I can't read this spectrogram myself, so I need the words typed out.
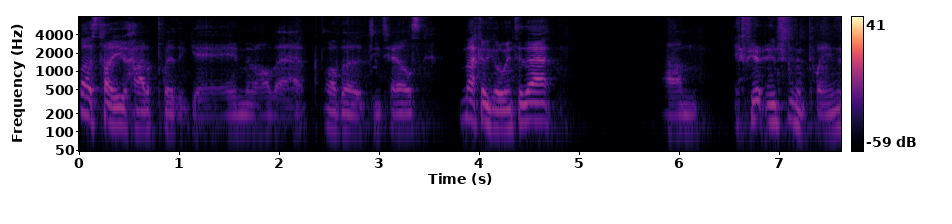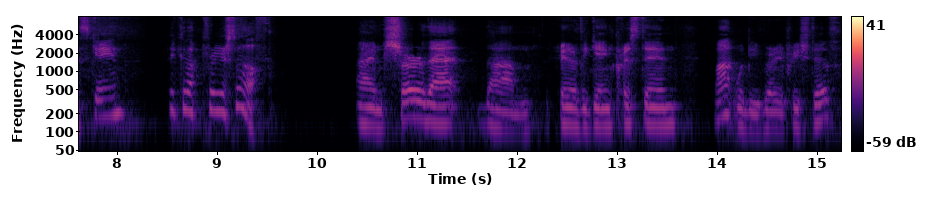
does tell you how to play the game and all that, all the details. I'm not going to go into that. Um, if you're interested in playing this game, pick it up for yourself. I'm sure that um, the creator of the game, Kristen Mott, would be very appreciative.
